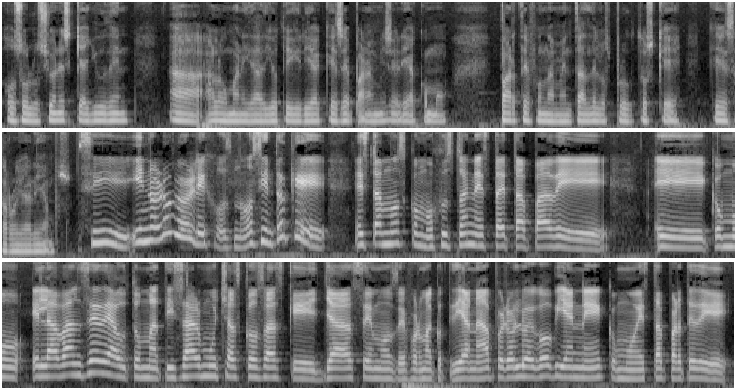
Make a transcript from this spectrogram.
o soluciones que ayuden a, la humanidad. Yo te diría que ese para mí sería como parte fundamental de los productos que, que desarrollaríamos. Sí, y no lo veo lejos, ¿no? Siento que estamos como justo en esta etapa de eh, como el avance de automatizar muchas cosas que ya hacemos de forma cotidiana, pero luego viene como esta parte de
